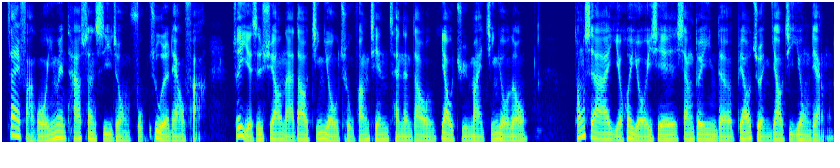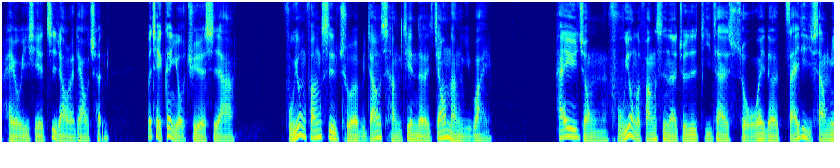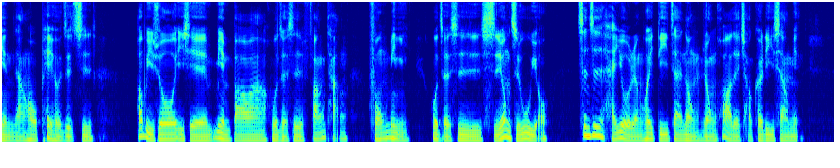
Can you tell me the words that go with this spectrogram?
在法国，因为它算是一种辅助的疗法，所以也是需要拿到精油处方签才能到药局买精油的哦。同时啊，也会有一些相对应的标准药剂用量，还有一些治疗的疗程。而且更有趣的是啊，服用方式除了比较常见的胶囊以外，还有一种服用的方式呢，就是滴在所谓的载体上面，然后配合着吃。好比说一些面包啊，或者是方糖、蜂蜜，或者是食用植物油，甚至还有人会滴在那种融化的巧克力上面。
